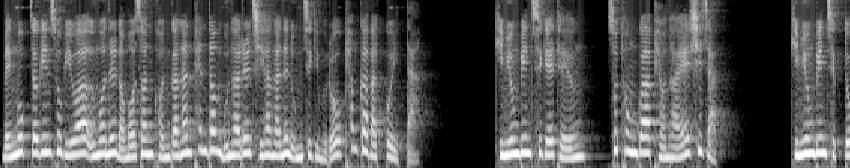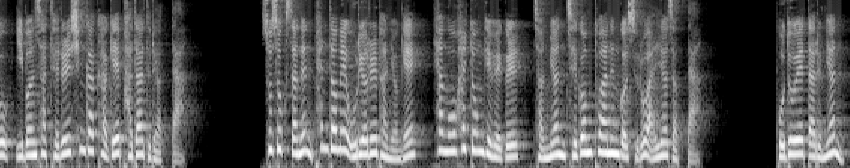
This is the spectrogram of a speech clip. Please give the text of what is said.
맹목적인 소비와 응원을 넘어선 건강한 팬덤 문화를 지향하는 움직임으로 평가받고 있다. 김용빈 측의 대응, 소통과 변화의 시작. 김용빈 측도 이번 사태를 심각하게 받아들였다. 소속사는 팬덤의 우려를 반영해 향후 활동 계획을 전면 재검토하는 것으로 알려졌다. 보도에 따르면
